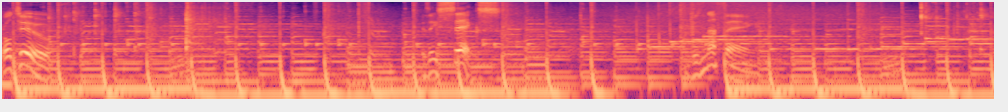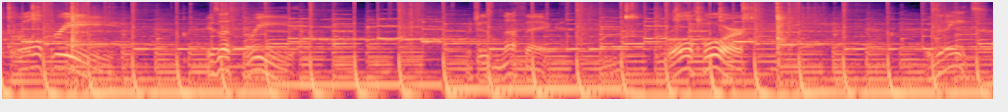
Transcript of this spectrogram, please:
Roll two. Is a six. Which is nothing. Roll three. Is a three. Which is nothing. Roll four. Is an 8.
